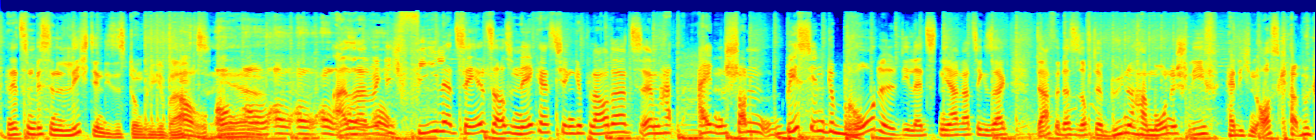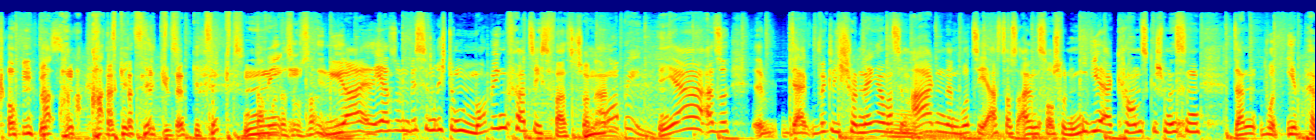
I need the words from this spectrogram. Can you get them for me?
hat jetzt ein bisschen Licht in dieses Dunkel gebracht. Oh, oh, Ja. oh, oh, oh, oh. Also oh, hat wirklich viel erzählt, so aus dem Nähkästchen geplaudert, ähm, hat einen schon ein bisschen gebrodelt die letzten Jahre, hat sie gesagt. Dafür, dass es auf der Bühne harmonisch lief, hätte ich einen Oscar bekommen Ha- müssen. ha- Hat's gezickt? gezickt? Darf man das so sagen? Ja, eher so ein bisschen Richtung Mobbing hört sich's fast schon Mobbing? an. Ja, also äh, da wirklich schon länger was im Argen. Dann wurde sie erst aus allen Social Media Accounts geschmissen, dann wurde ihr per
